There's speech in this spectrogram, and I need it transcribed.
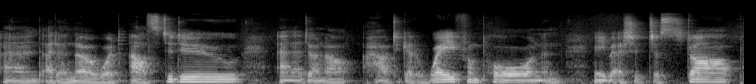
and I don't know what else to do and I don't know how to get away from porn and maybe I should just stop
